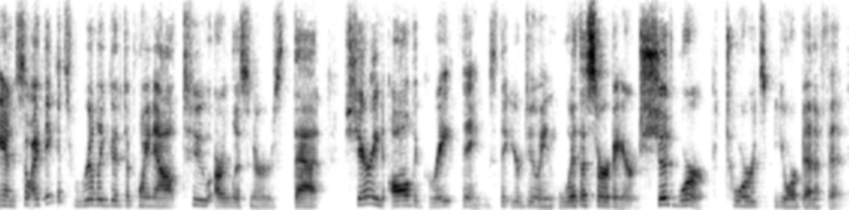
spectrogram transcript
And so I think it's really good to point out to our listeners that sharing all the great things that you're doing with a surveyor should work towards your benefit.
